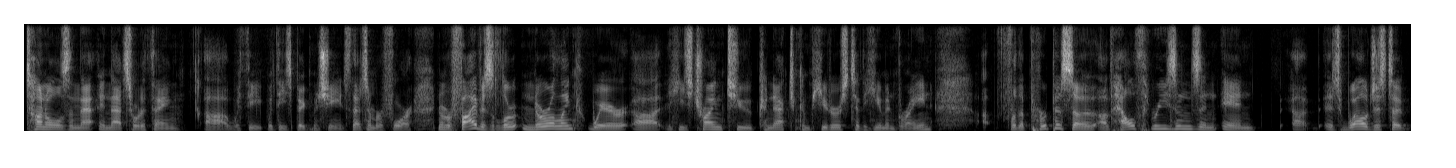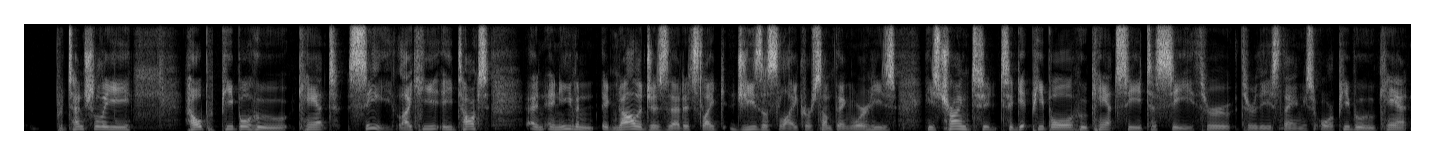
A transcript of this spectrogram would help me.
tunnels and that and that sort of thing uh, with the with these big machines. That's number four. Number five is Neuralink, where uh, he's trying to connect computers to the human brain uh, for the purpose of, of health reasons and and uh, as well just to potentially help people who can't see. Like he he talks and, and even acknowledges that it's like Jesus like or something where he's he's trying to to get people who can't see to see through through these things or people who can't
